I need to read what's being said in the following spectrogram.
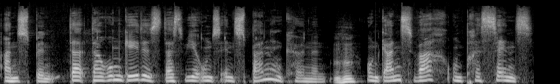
anspannst. Da, darum geht es, dass wir uns entspannen können mhm. und ganz wach und Präsenz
